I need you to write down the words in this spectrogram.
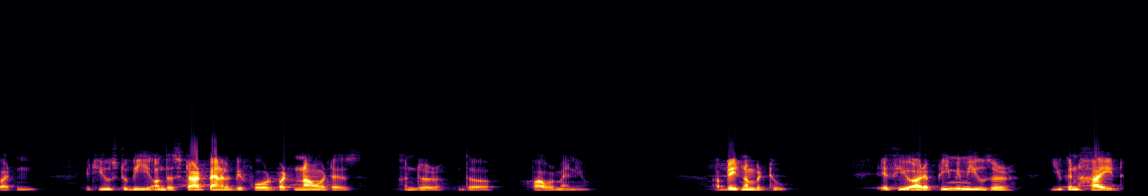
button. It used to be on the Start panel before, but now it is under the Power menu. Update number 2. If you are a premium user, you can hide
